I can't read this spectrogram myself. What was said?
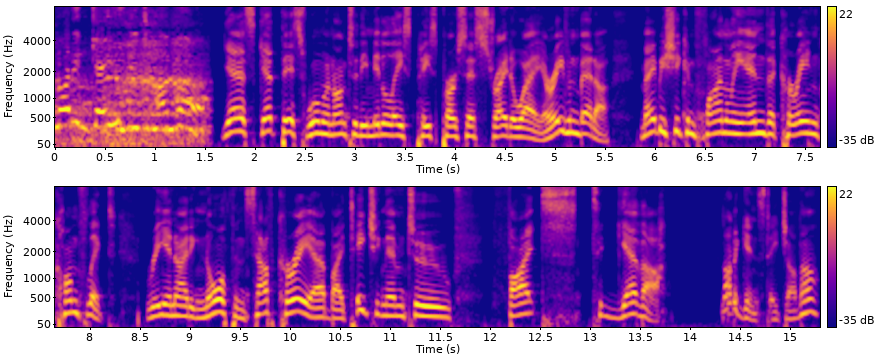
not against each other. Yes, get this woman onto the Middle East peace process straight away, or even better, maybe she can finally end the Korean conflict, reuniting North and South Korea by teaching them to fight together, not against each other.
